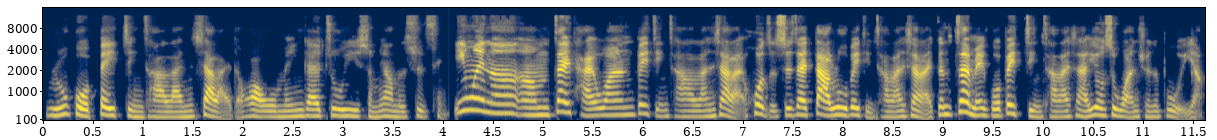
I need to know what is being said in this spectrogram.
如果被警察拦下来的话，我们应该注意什么样的事情？因为呢，嗯，在台湾被警察拦下来，或者是在大陆被警察拦下来，跟在美国被警察拦下来又是完全的不一样。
